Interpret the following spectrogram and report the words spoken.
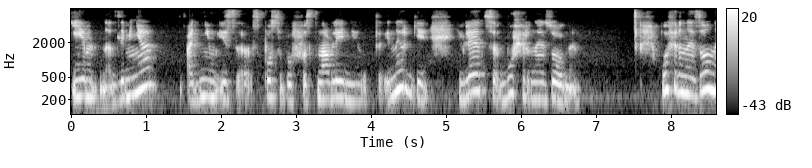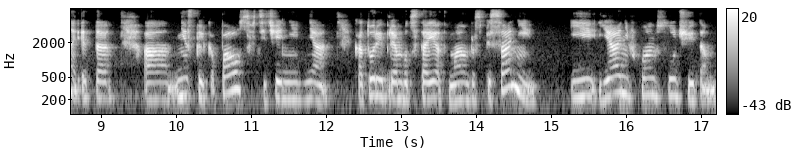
И для меня одним из способов восстановления вот энергии являются буферные зоны. Буферные зоны — это а, несколько пауз в течение дня, которые прям вот стоят в моем расписании, и я ни в коем случае там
